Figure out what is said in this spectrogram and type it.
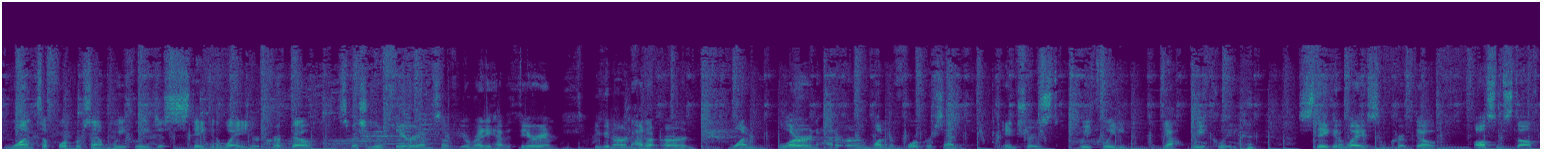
1 to 4% weekly just staking away your crypto, especially your Ethereum. So if you already have Ethereum, you can earn how to earn one learn how to earn 1 to 4% interest weekly. Yeah, weekly. staking away some crypto. Awesome stuff.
